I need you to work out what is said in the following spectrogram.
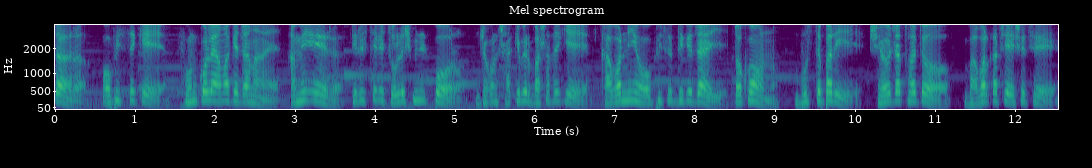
তার অফিস থেকে ফোন কলে আমাকে জানায়, আমি এর তিরিশ থেকে চল্লিশ মিনিট পর যখন সাকিবের বাসা থেকে খাবার নিয়ে অফিসের দিকে যাই, তখন বুঝতে পারি, শেহজাদ হয়তো বাবার কাছে এসেছে।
